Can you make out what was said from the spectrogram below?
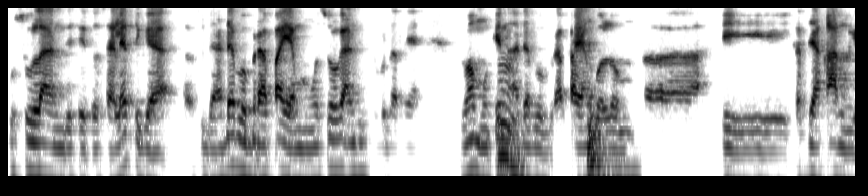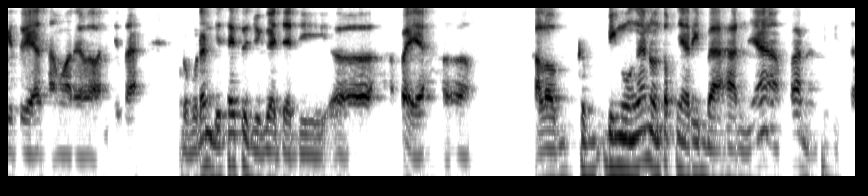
usulan di situ. Saya lihat juga uh, sudah ada beberapa yang mengusulkan sih sebenarnya. Cuma mungkin hmm. ada beberapa yang belum uh, dikerjakan gitu ya sama relawan kita. Mudah-mudahan bisa itu juga jadi uh, apa ya uh, kalau kebingungan untuk nyari bahannya apa nanti bisa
